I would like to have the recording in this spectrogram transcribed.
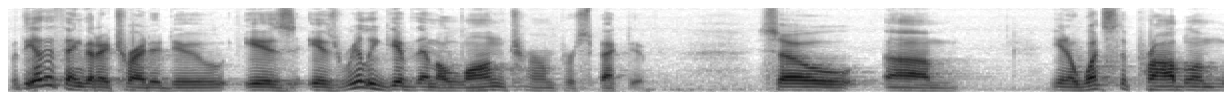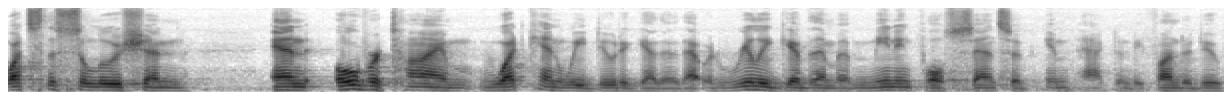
But the other thing that I try to do is, is really give them a long-term perspective. So, um, you know, what's the problem? What's the solution? And over time, what can we do together that would really give them a meaningful sense of impact and be fun to do?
